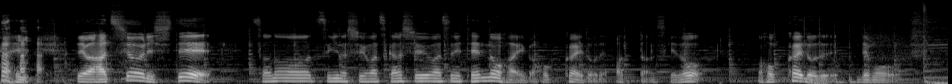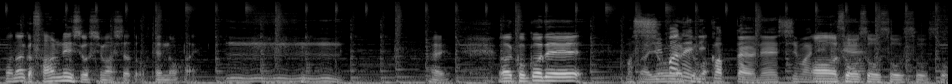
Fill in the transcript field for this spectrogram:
はい、では初勝利してその次の週末かな週末に天皇杯が北海道であったんですけど、まあ北海道ででも、まあ、なんか3連勝しましたと天皇杯、うんうんうんうんうん。はいまあ、ここでまあ、まあ島根に勝ったよね、島根に、ね。ああそうそうそうそうそう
